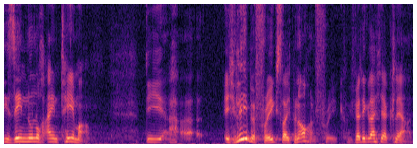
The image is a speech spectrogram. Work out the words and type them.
die sehen nur noch ein Thema. Die ich liebe Freaks, weil ich bin auch ein Freak. Ich werde gleich erklären.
